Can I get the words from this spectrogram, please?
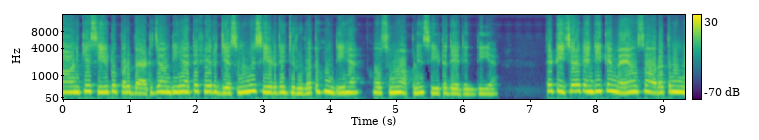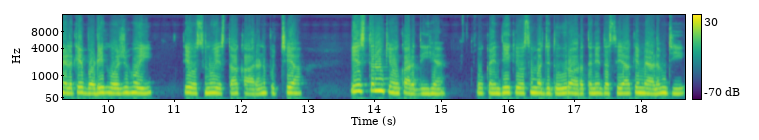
ਆਣ ਕੇ ਸੀਟ ਉੱਪਰ ਬੈਠ ਜਾਂਦੀ ਹੈ ਤੇ ਫਿਰ ਜਿਸ ਨੂੰ ਵੀ ਸੀਟ ਦੀ ਜ਼ਰੂਰਤ ਹੁੰਦੀ ਹੈ, ਉਸ ਨੂੰ ਆਪਣੀ ਸੀਟ ਦੇ ਦਿੰਦੀ ਹੈ। ਤੇ ਟੀਚਰ ਕਹਿੰਦੀ ਕਿ ਮੈਂ ਉਸ ਔਰਤ ਨੂੰ ਮਿਲ ਕੇ ਬੜੀ ਖੁਸ਼ ਹੋਈ ਤੇ ਉਸ ਨੂੰ ਇਸ ਦਾ ਕਾਰਨ ਪੁੱਛਿਆ, ਇਸ ਤਰ੍ਹਾਂ ਕਿਉਂ ਕਰਦੀ ਹੈ? ਉਹ ਕਹਿੰਦੀ ਕਿ ਉਸ ਮਜ਼ਦੂਰ ਔਰਤ ਨੇ ਦੱਸਿਆ ਕਿ, ਮੈਡਮ ਜੀ,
